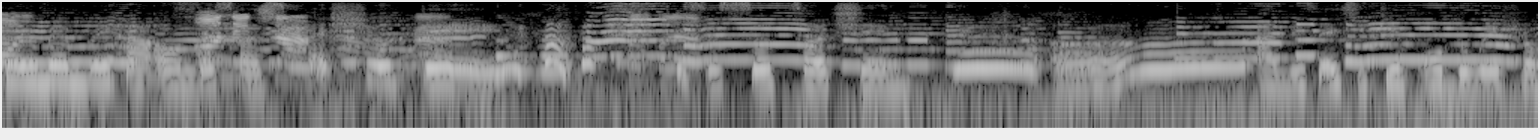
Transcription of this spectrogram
For remembering her on this her special day. this is so touching. Oh, and they said she came all the way from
